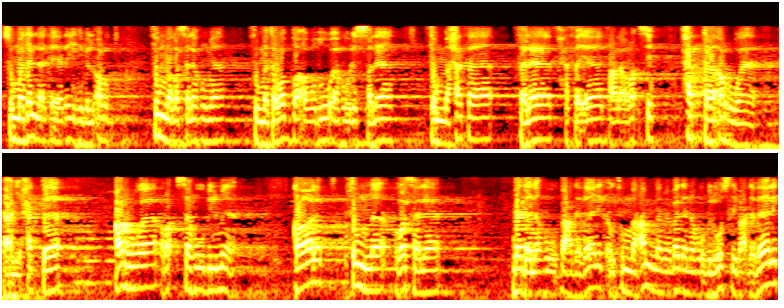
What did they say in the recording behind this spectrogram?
ثم دلك يديه بالأرض ثم غسلهما ثم توضأ وضوءه للصلاة ثم حثى ثلاث حثيات على رأسه حتى أروى يعني حتى أروى رأسه بالماء. قالت ثم غسل بدنه بعد ذلك أو ثم عمم بدنه بالغسل بعد ذلك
